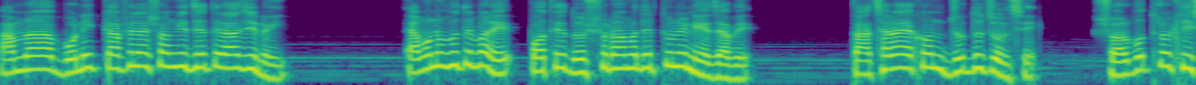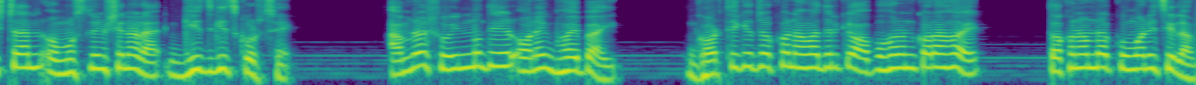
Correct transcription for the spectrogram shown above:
আমরা বণিক কাফেলার সঙ্গে যেতে রাজি নই। এমনও হতে পারে পথে দস্যুরা আমাদের তুলে নিয়ে যাবে। তাছাড়া এখন যুদ্ধ চলছে। সর্বত্র খ্রিস্টান ও মুসলিম সেনারা গিজগিজ করছে। আমরা সৈন্যদের অনেক ভয় পাই। ঘর থেকে যখন আমাদেরকে অপহরণ করা হয় তখন আমরা কুমারী ছিলাম।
